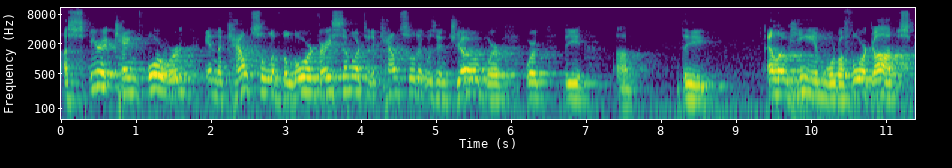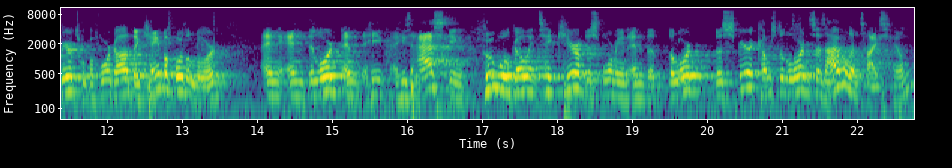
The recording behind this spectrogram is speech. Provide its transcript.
A spirit came forward in the counsel of the Lord, very similar to the counsel that was in Job, where, where the, um, the Elohim were before God, the spirits were before God. They came before the Lord, and, and the Lord, and he, he's asking, Who will go and take care of this for me? And, and the, the Lord, the Spirit comes to the Lord and says, I will entice him.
